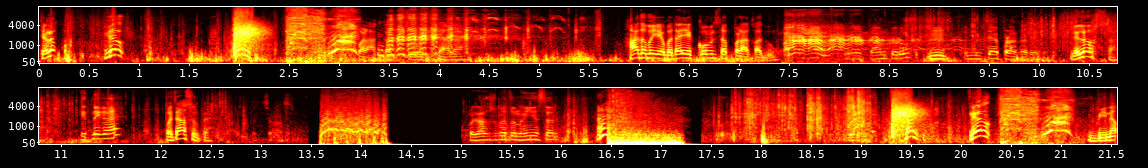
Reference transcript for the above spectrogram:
चलो निकल। चोर साला हाँ तो भैया बताइए कौन सा पटाखा दूँ? एक काम करो ये मिर्चाई पड़ाका दे दो। ले लो साला कितने का है? पचास रुपये पचास पचास रुपये तो नहीं है सर। निकल। बिना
